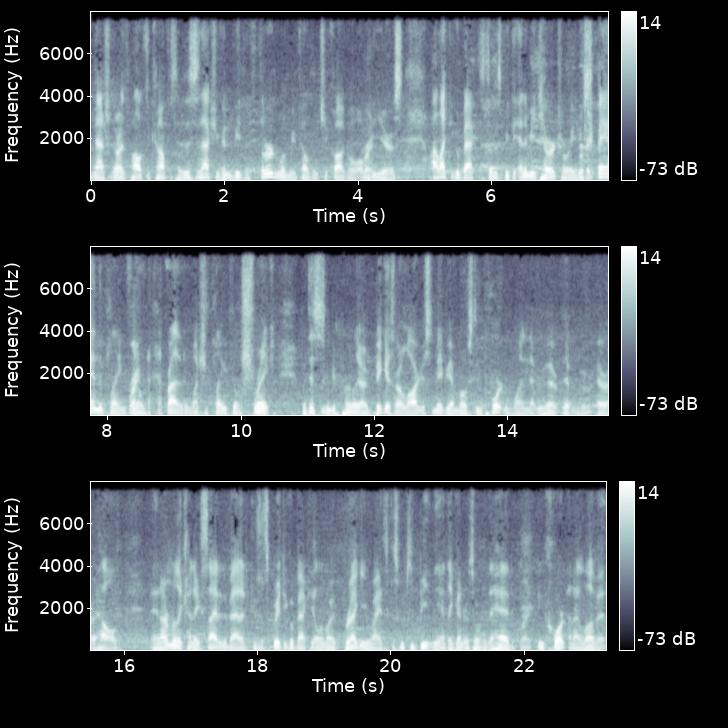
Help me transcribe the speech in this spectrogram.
National Guards Policy Conference here. This is actually going to be the third one we've held in Chicago over Right. the years. I like to go back, so to speak, to enemy territory and Right. expand the playing field Right. rather than watch the playing field shrink. But this is going to be probably our biggest, our largest, and maybe our most important one that we've ever, that we've ever held. And I'm really kind of excited about it because it's great to go back to Illinois bragging rights because we keep beating the anti-gunners over the head in court, and I love it.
